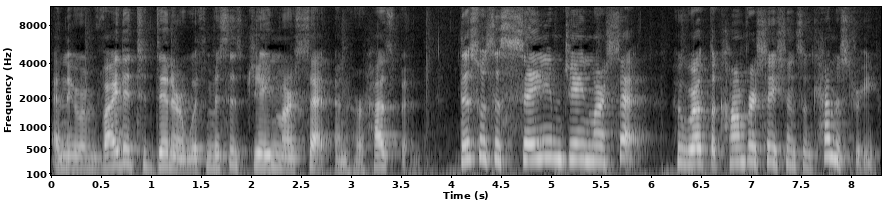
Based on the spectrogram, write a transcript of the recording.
and they were invited to dinner with Mrs. Jane Marcet and her husband. This was the same Jane Marcet who wrote the Conversations in Chemistry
